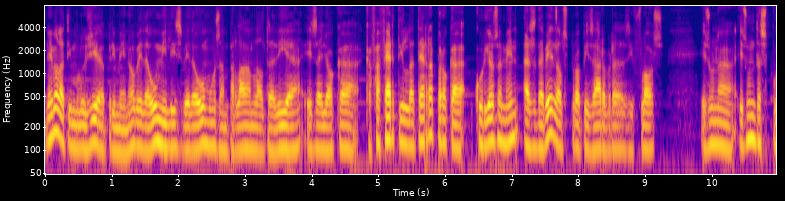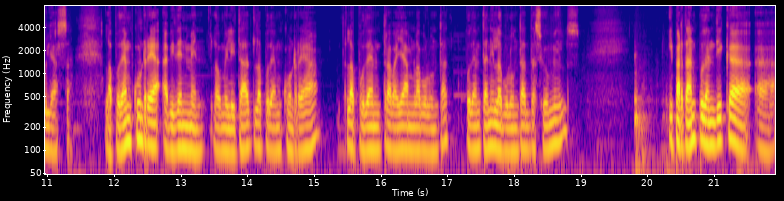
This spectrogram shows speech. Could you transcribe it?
anem a l'etimologia primer, no? Ve d'humilis, ve d'humus, en parlàvem l'altre dia, és allò que, que fa fèrtil la terra, però que, curiosament, esdevé dels propis arbres i flors. És, una, és un despullar-se. La podem conrear, evidentment. La humilitat la podem conrear, la podem treballar amb la voluntat, podem tenir la voluntat de ser humils, i per tant podem dir que eh,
